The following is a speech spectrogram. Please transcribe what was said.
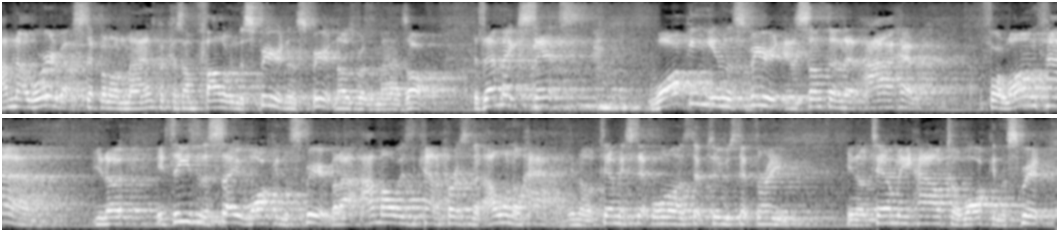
I'm not worried about stepping on mines because I'm following the Spirit, and the Spirit knows where the mines are. Does that make sense? Walking in the Spirit is something that I have, for a long time, you know, it's easy to say walk in the Spirit, but I, am always the kind of person that I want to know how. You know, tell me step one, step two, step three. You know, tell me how to walk in the Spirit.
